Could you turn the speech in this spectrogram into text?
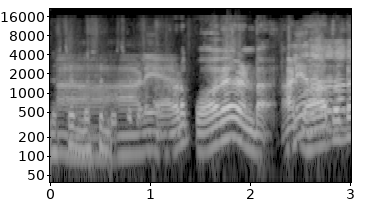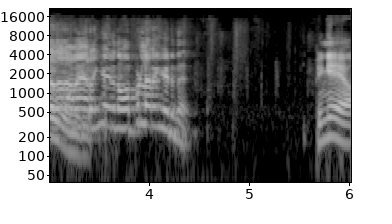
ലെഫ്റ്റ് ലെഫ്റ്റ് അവിടെ പോവേ വേണ്ട. ഇറങ്ങി വരുന്നു ഇറങ്ങി വരുന്നു പിങ്ങയോ?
